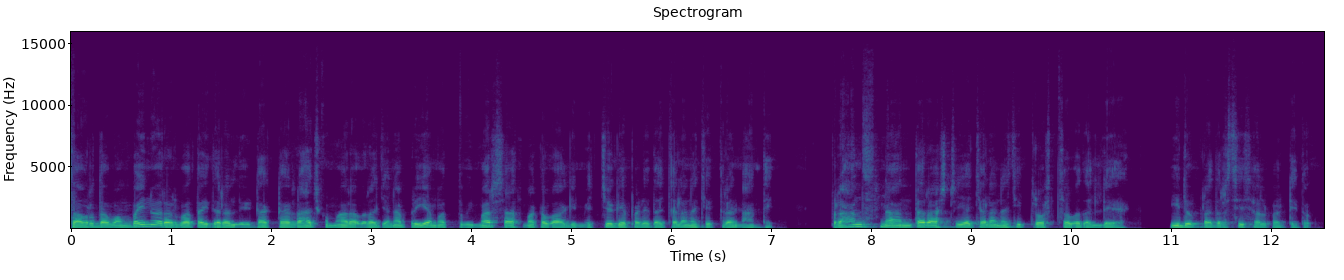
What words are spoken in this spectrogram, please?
ಸಾವಿರದ ಒಂಬೈನೂರ ಅರವತ್ತೈದರಲ್ಲಿ ಡಾಕ್ಟರ್ ರಾಜ್ಕುಮಾರ್ ಅವರ ಜನಪ್ರಿಯ ಮತ್ತು ವಿಮರ್ಶಾತ್ಮಕವಾಗಿ ಮೆಚ್ಚುಗೆ ಪಡೆದ ಚಲನಚಿತ್ರ ನಾಂದಿ. ಫ್ರಾನ್ಸ್ನ ಅಂತಾರಾಷ್ಟ್ರೀಯ ಚಲನಚಿತ್ರೋತ್ಸವದಲ್ಲಿ ಇದು ಪ್ರದರ್ಶಿಸಲ್ಪಟ್ಟಿತು.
